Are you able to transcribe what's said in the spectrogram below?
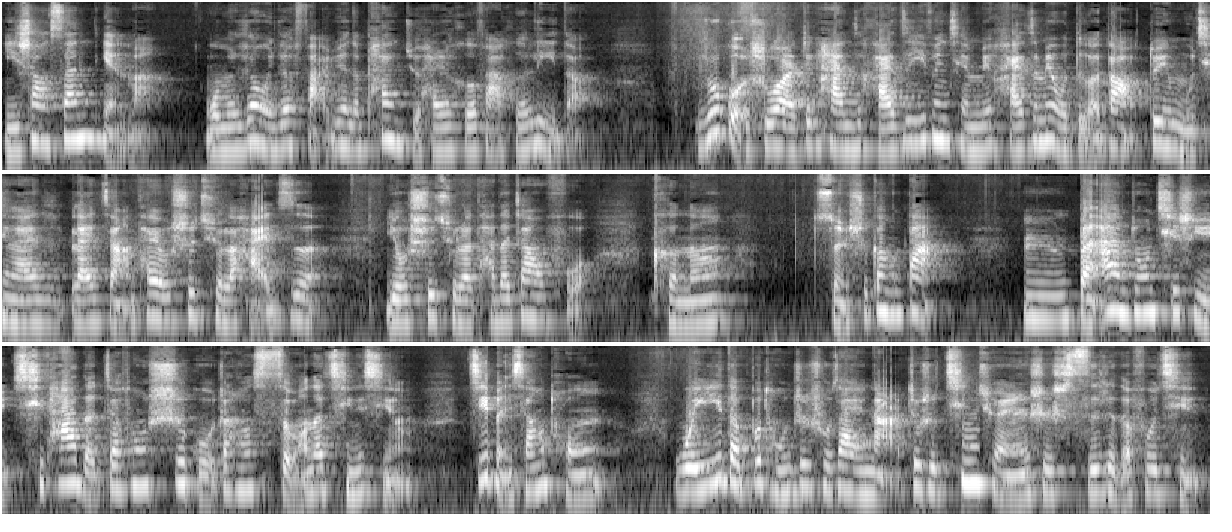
以上三点嘛，我们认为这法院的判决还是合法合理的。如果说啊，这个孩子孩子一分钱没孩子没有得到，对于母亲来来讲，她又失去了孩子，又失去了她的丈夫，可能损失更大。嗯，本案中其实与其他的交通事故造成死亡的情形基本相同，唯一的不同之处在于哪儿？就是侵权人是死者的父亲，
